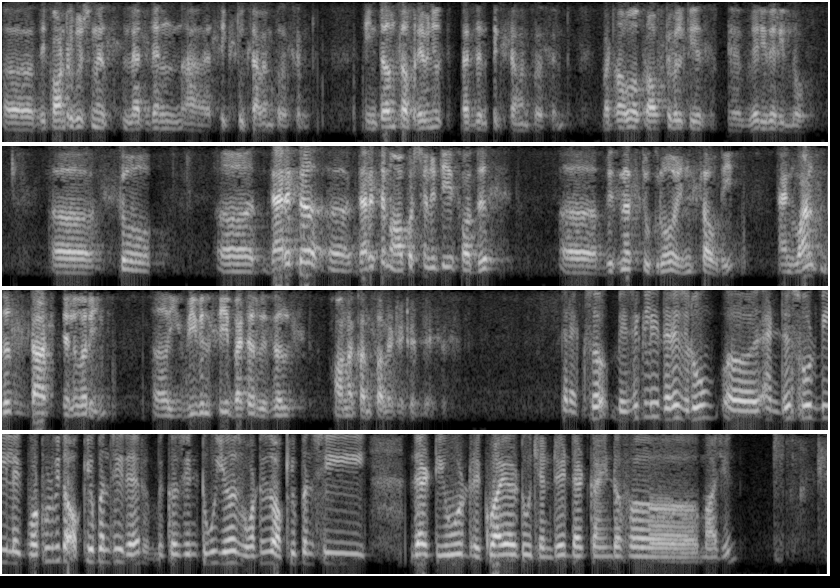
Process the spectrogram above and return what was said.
uh, the contribution is less than uh, 6 to 7 percent. In terms of revenue, less than 6 7 percent but our profitability is uh, very, very low. Uh, so uh, there is a uh, there is an opportunity for this uh, business to grow in Saudi, and once this starts delivering, uh, we will see better results on a consolidated basis. Correct. So basically there is room, uh, and this would be like, what would be the occupancy there? Because in two years, what is the occupancy that you would require to generate that kind of a margin?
